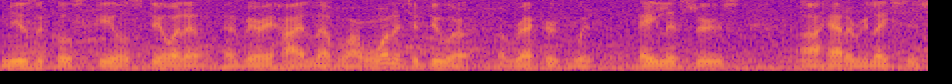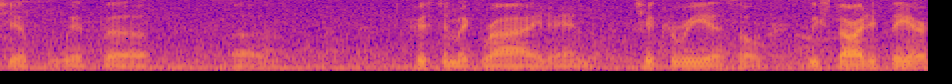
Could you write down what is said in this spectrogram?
musical skills still at a, a very high level. I wanted to do a, a record with A-listers. I had a relationship with uh, uh, Christian McBride and Chick Corea, so we started there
